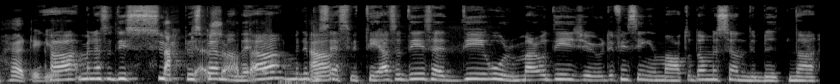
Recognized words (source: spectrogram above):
Herregud. Ja, men alltså det är superspännande. Ja, men det är på Ja. SVT. Alltså det är så här, det är ormar och det är djur, det finns ingen mat och de är sönderbitna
